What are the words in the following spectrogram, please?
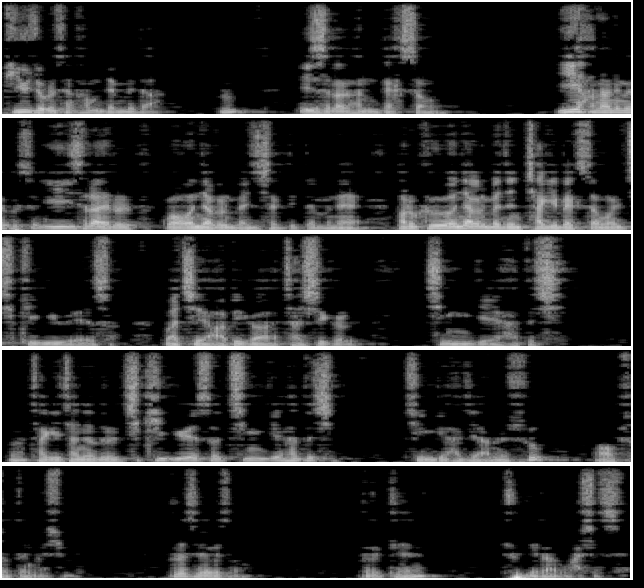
비유적으로 생각하면 됩니다. 응? 이스라엘 한 백성. 이 하나님의 백성, 이 이스라엘과 언약을 맺으셨기 때문에 바로 그 언약을 맺은 자기 백성을 지키기 위해서 마치 아비가 자식을 징계하듯이 어? 자기 자녀들을 지키기 위해서 징계하듯이 징계하지 않을 수 없었던 것입니다. 그래서 여기서 그렇게 죽이라고 하셨어요.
